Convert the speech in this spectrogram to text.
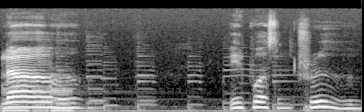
no, it wasn't true.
